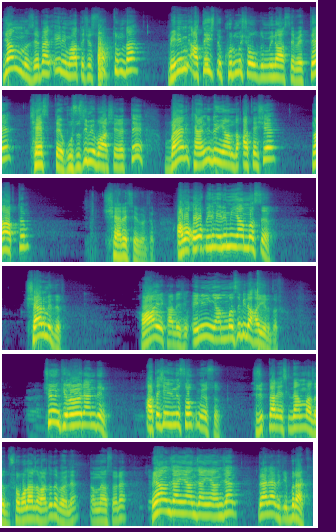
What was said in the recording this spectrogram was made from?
Yalnızca ben elimi ateşe soktuğumda benim ateşle kurmuş olduğum münasebette, kespte, hususi mübaşerette ben kendi dünyamda ateşe ne yaptım? Şerre çevirdim. Ama o benim elimin yanması. Şer midir? Hayır kardeşim. Elinin yanması bile hayırdır. Çünkü öğrendin. Ateş elini sokmuyorsun. Çocuklar eskiden vardı. Sobalar da vardı da böyle. Ondan sonra yanacaksın yanacaksın yanacaksın. Derlerdi ki bırak.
